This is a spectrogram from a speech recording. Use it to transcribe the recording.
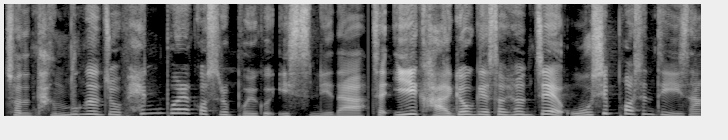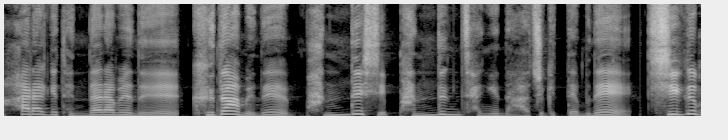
저는 당분간 좀 횡보할 것으로 보이고 있습니다. 자, 이 가격에서 현재 50% 이상 하락이 된다라면은 그 다음에는 반드시 반등장이 나와주기 때문에 지금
